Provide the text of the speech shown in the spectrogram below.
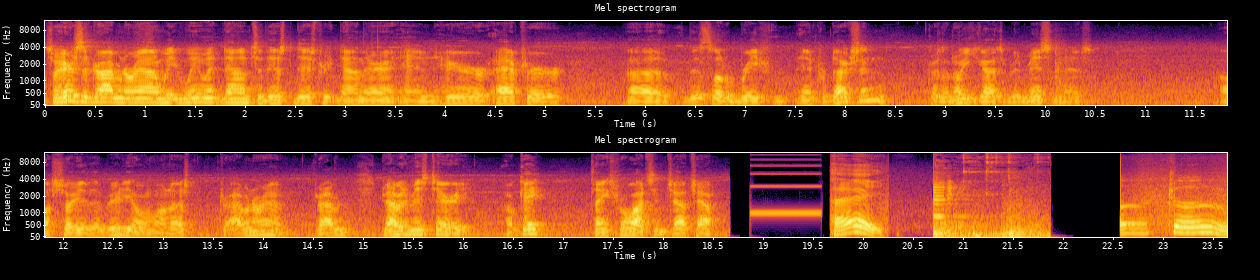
so here's the driving around. We, we went down to this district down there and here after uh, this little brief introduction, because I know you guys have been missing this, I'll show you the video on us driving around, driving, driving to Miss Terry. Okay? Thanks for watching. Ciao, ciao. Hey! Roger!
